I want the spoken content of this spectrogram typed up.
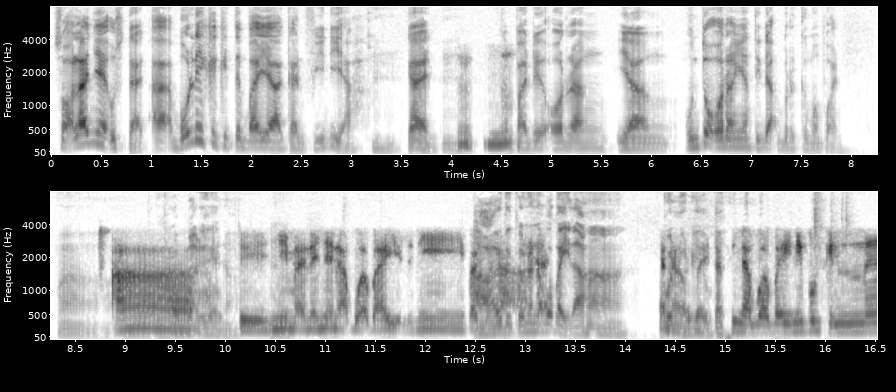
Soalannya Ustaz, uh, bolehkah kita bayarkan fidyah Mhm. kan Hmm. kepada orang yang untuk orang yang tidak berkemampuan? Ha. Ah, dia kan, ha. okey. Ni maknanya nak buat baik lah ni. Ah, itu konon nak buat baik lah. Ha. Nak konon buat dia, baik. okey. Tapi nak buat baik ni pun kena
